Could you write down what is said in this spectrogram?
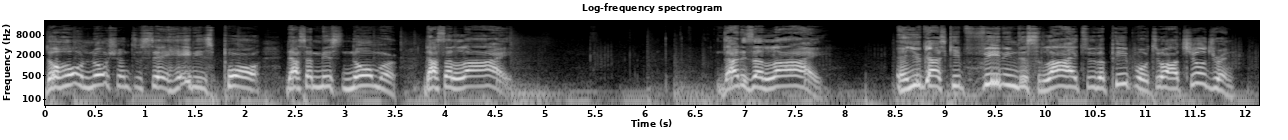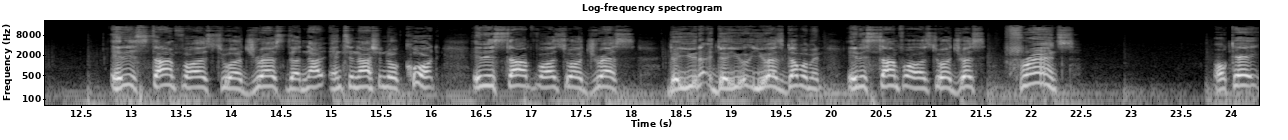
The whole notion to say Haiti is poor, that's a misnomer. That's a lie. That is a lie. And you guys keep feeding this lie to the people, to our children. It is time for us to address the international court. It is time for us to address the, U- the U- U.S. government. It is time for us to address France. Okay?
